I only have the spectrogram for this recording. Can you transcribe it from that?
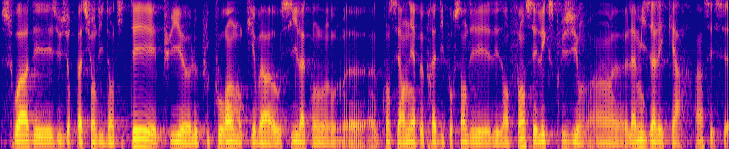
soit des usurpations d'identité, et puis le plus courant, qui va aussi là, concerner à peu près 10% des, enfants, c'est l'exclusion, hein, la mise à l'écart. c'est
